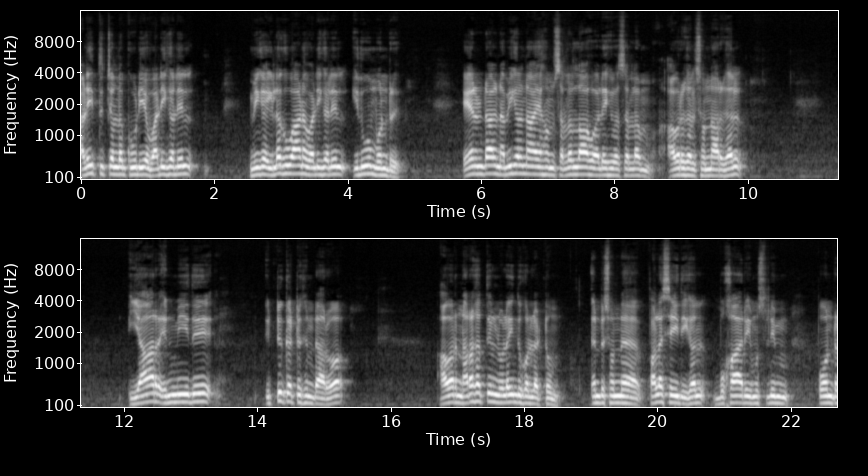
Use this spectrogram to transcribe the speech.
அழைத்து செல்லக்கூடிய வழிகளில் மிக இலகுவான வழிகளில் இதுவும் ஒன்று. ஏனென்றால் நபிகள் நாயகம் சல்லல்லாஹு அலஹி வசல்லம் அவர்கள் சொன்னார்கள் யார் என் மீது இட்டுக்கட்டுகின்றாரோ அவர் நரகத்தில் நுழைந்து கொள்ளட்டும் என்று சொன்ன பல செய்திகள் புகாரி முஸ்லிம் போன்ற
